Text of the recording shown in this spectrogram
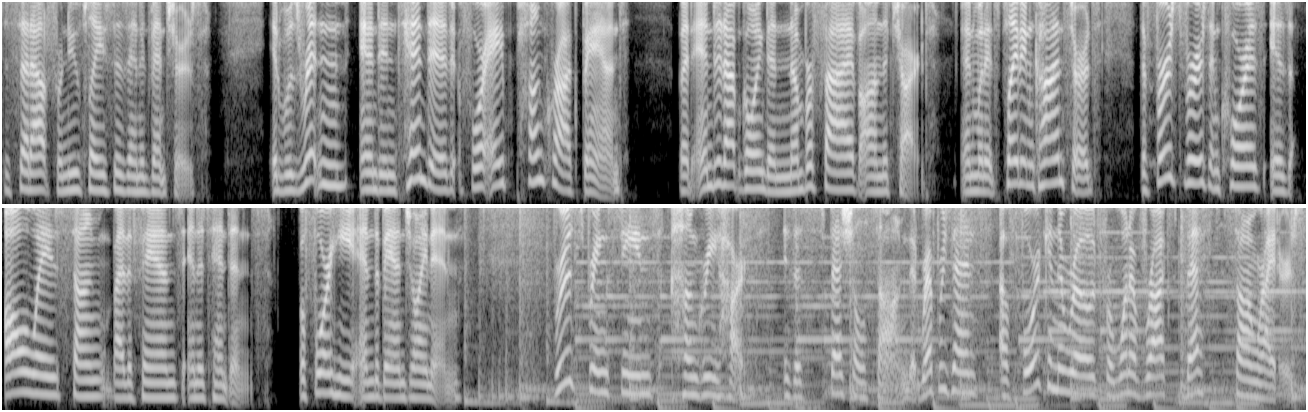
to set out for new places and adventures. It was written and intended for a punk rock band, but ended up going to number five on the chart. And when it's played in concerts, the first verse and chorus is always sung by the fans in attendance before he and the band join in. Bruce Springsteen's Hungry Heart is a special song that represents a fork in the road for one of rock's best songwriters.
